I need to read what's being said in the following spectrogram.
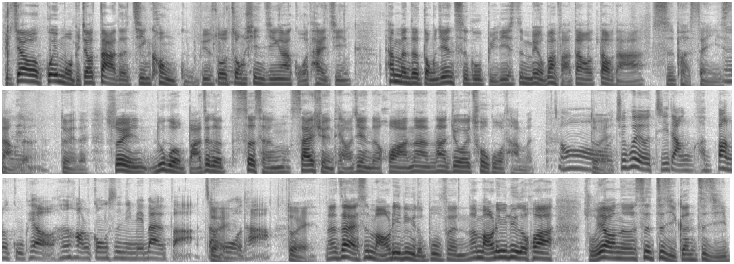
比较规模比较大的金控股，比如说中信金啊、国泰金，他们的董监持股比例是没有办法到到达十 percent 以上的，对对。所以如果把这个设成筛选条件的话，那那就会错过他们。哦，对就会有几档很棒的股票，很好的公司，你没办法掌握它。对，那再来是毛利率的部分。那毛利率的话，主要呢是自己跟自己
